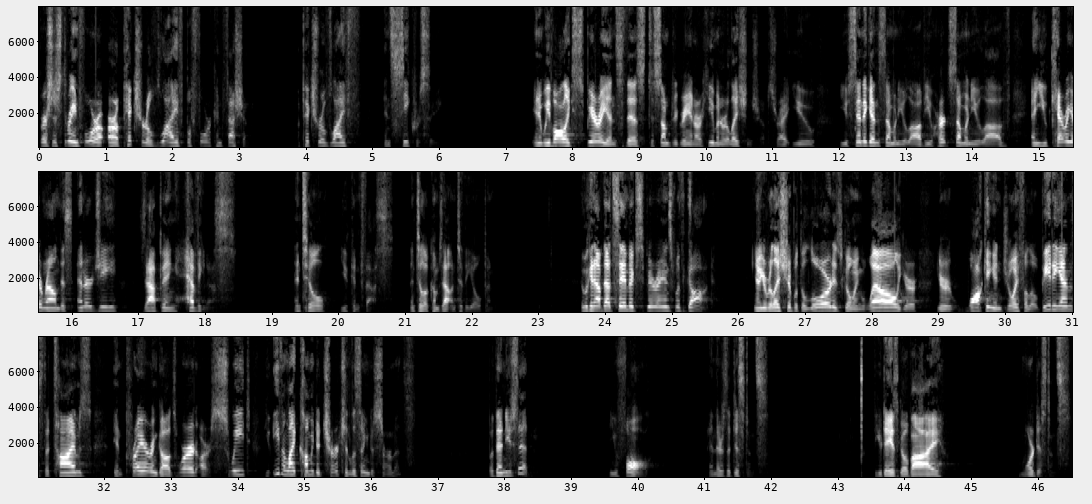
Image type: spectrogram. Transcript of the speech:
Verses 3 and 4 are a picture of life before confession, a picture of life in secrecy. And we've all experienced this to some degree in our human relationships, right? You, you sin against someone you love, you hurt someone you love, and you carry around this energy zapping heaviness until you confess, until it comes out into the open. And we can have that same experience with God. You know, your relationship with the Lord is going well, you're, you're walking in joyful obedience, the times in prayer and God's word are sweet. You even like coming to church and listening to sermons. But then you sin, you fall, and there's a distance. A few days go by, more distance.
